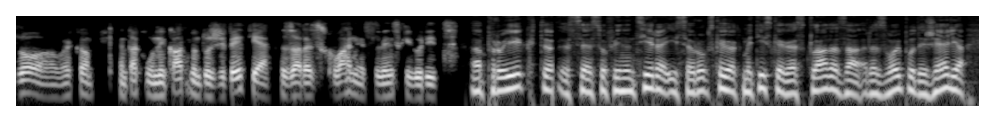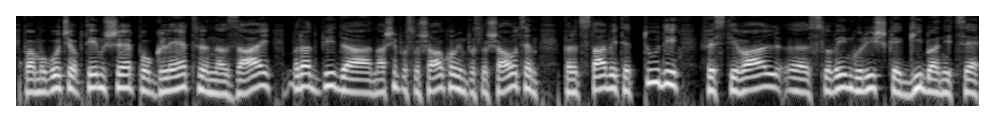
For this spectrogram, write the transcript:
zelo, rekel, en tako unikatno doživetje za raziskovanje slovenskih goric. Projekt se sofinancira iz Evropskega kmetijskega sklada za razvoj podeželja, pa mogoče ob tem še pogled nazaj. Rad bi, da našim poslušalkam in poslušalcem predstavite tudi festival Slovengoriške gibanice.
